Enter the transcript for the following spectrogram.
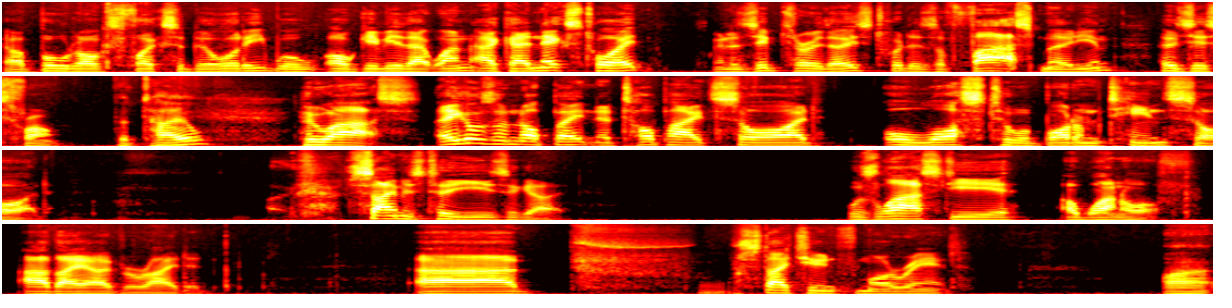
Uh, Bulldogs flexibility. Well, I'll give you that one. Okay, next tweet. I'm going to zip through these. Twitter's a fast medium. Who's this from? The tail. Who asks? Eagles have not beaten a top eight side or lost to a bottom ten side. Same as two years ago. Was last year a one-off? Are they overrated? Uh, stay tuned for my rant. I,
